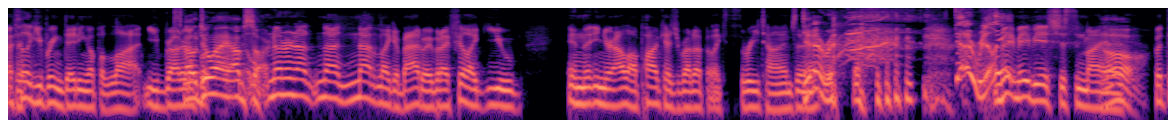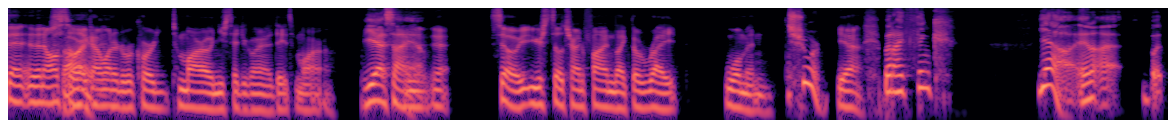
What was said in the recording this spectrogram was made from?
I feel like you bring dating up a lot. You brought it Oh, up. do I? I'm sorry. No, no, not not not like a bad way, but I feel like you in the in your outlaw podcast you brought it up like three times. Did I then- really? Did I really? Maybe it's just in my head. Oh. But then and then also Sorry, like I wanted to record tomorrow, and you said you're going on a date tomorrow. Yes, I am. Yeah. So you're still trying to find like the right woman. Sure. Yeah. But I think, yeah, and I, but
